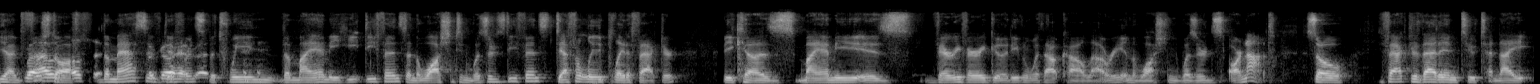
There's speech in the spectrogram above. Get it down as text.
Yeah, first well, off, the massive difference ahead, between the Miami Heat defense and the Washington Wizards defense definitely played a factor because Miami is very, very good even without Kyle Lowry, and the Washington Wizards are not. So factor that into tonight.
